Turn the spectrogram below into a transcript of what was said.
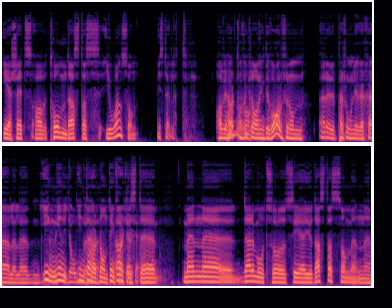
ersätts av Tom Dastas Johansson istället. har vi hört någon förklaring till varför hon... Är det personliga skäl eller Ingen, jobb? inte eller? hört någonting faktiskt. okej. Eh, Men eh, däremot så ser jag ju Dastas som en eh,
